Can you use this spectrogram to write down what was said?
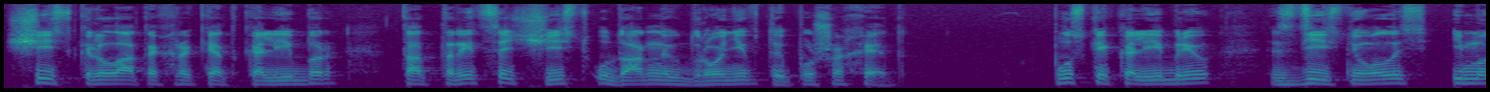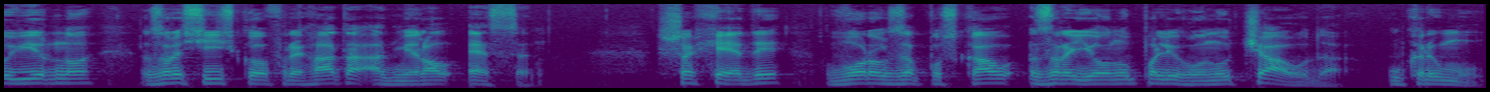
6 крилатих ракет «Калібр» та 36 ударних дронів типу «Шахет». Пуски калібрів здійснювались, ймовірно, з російського фрегата «Адмірал Ессен». Шахеди ворог запускав з району полігону Чауда у Криму.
